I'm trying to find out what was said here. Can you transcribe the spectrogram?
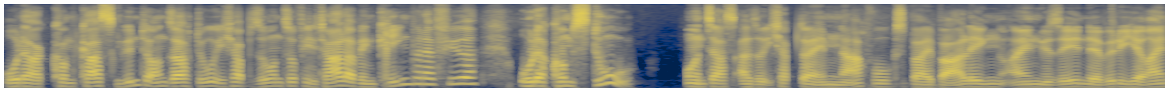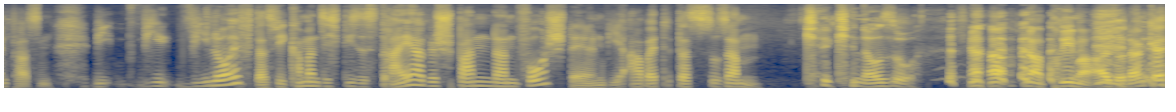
Oder kommt Carsten Günther und sagt, du, ich habe so und so viel Taler, wen kriegen wir dafür? Oder kommst du und sagst, also ich habe da im Nachwuchs bei Barling einen gesehen, der würde hier reinpassen. Wie, wie, wie läuft das? Wie kann man sich dieses Dreiergespann dann vorstellen? Wie arbeitet das zusammen? Genau so. Na prima, also danke.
